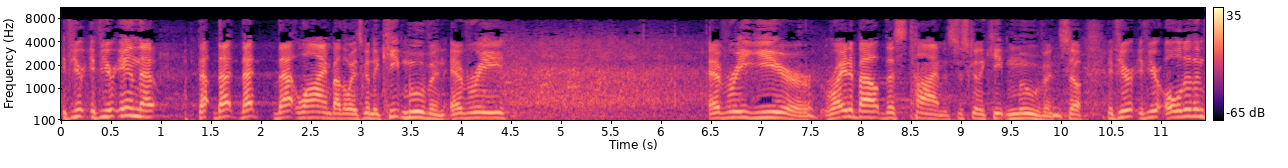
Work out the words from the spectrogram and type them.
if you're, if you're in that, that, that, that, that line, by the way, is going to keep moving every, every year, right about this time, it's just going to keep moving. So if you're if you're older than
